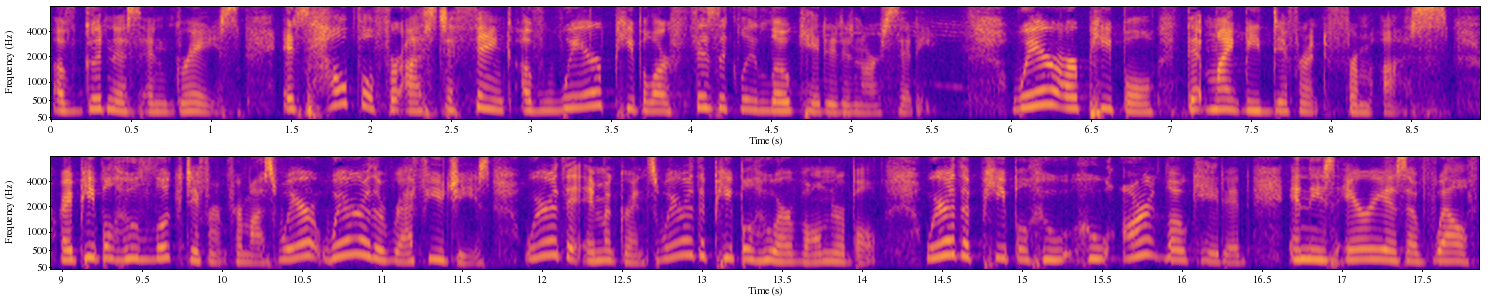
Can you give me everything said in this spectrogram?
of goodness and grace. It's helpful for us to think of where people are physically located in our city. Where are people that might be different from us? Right? People who look different from us. Where, where are the refugees? Where are the immigrants? Where are the people who are vulnerable? Where are the people who, who aren't located in these areas of wealth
